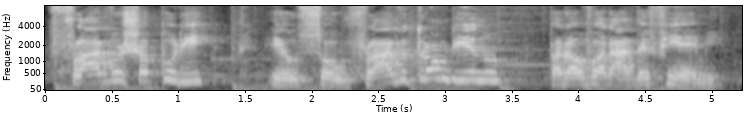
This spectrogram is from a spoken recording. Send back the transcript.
Flávio Chapuri. Eu sou o Flávio Trombino para Alvorada FM.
